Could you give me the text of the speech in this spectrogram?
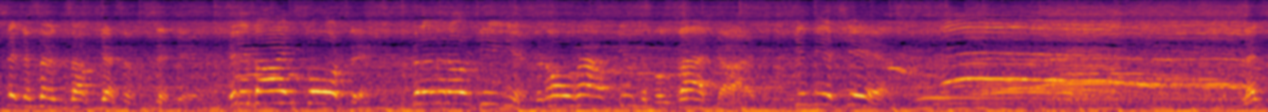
citizens of Chesham City. It is I, Swordfish, criminal genius and all-round beautiful bad guy. Give me a cheer. Let's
